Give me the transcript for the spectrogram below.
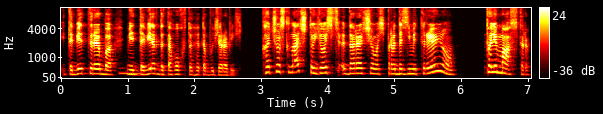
і табе трэба mm -hmm. мець давер да таго хто гэта будзе рабіць хочу сказаць што ёсць дарэчы вось пра дазіметрыю палімастер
